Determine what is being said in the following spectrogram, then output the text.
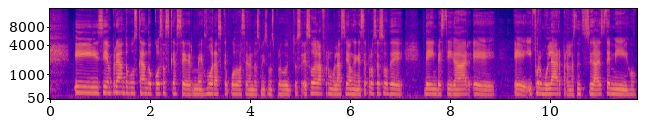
y siempre ando buscando cosas que hacer, mejoras que puedo hacer en los mismos productos. Eso de la formulación, en ese proceso de, investigar eh, eh, y formular para las necesidades de mi hijo.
